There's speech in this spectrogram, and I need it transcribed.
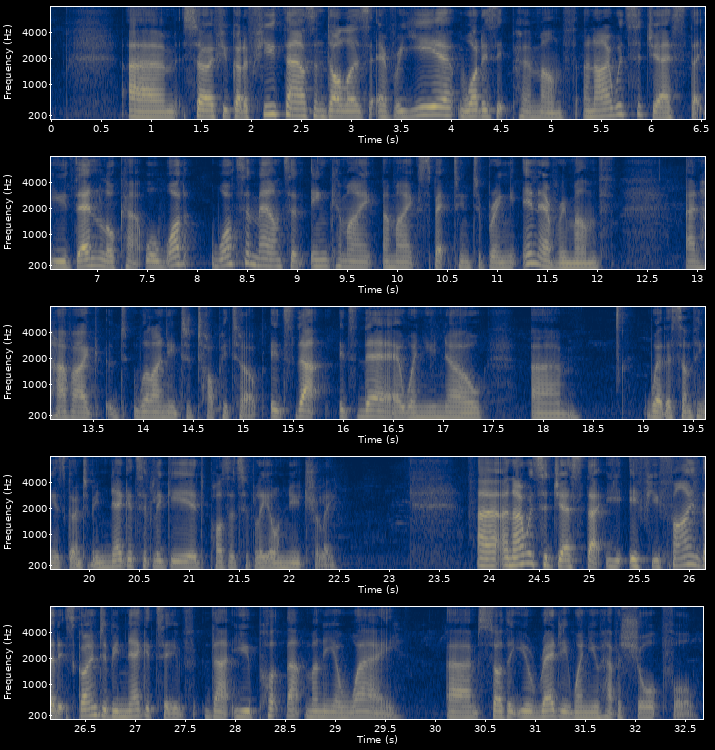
Um, so if you've got a few thousand dollars every year, what is it per month? And I would suggest that you then look at well, what what amount of income I am I expecting to bring in every month, and have I will I need to top it up? It's that it's there when you know um, whether something is going to be negatively geared, positively, or neutrally. Uh, and I would suggest that if you find that it's going to be negative, that you put that money away um, so that you're ready when you have a shortfall.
